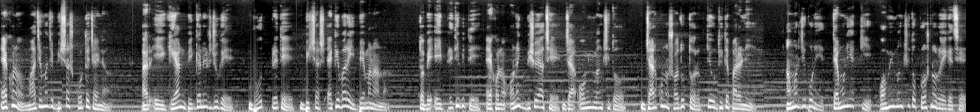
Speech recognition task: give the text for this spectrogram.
এখনও মাঝে মাঝে বিশ্বাস করতে চাই না। আর এই জ্ঞান বিজ্ঞানের যুগে ভূত প্রেতে বিশ্বাস একেবারেই বেমানানা। তবে এই পৃথিবীতে এখনও অনেক বিষয় আছে যা অমীমাংসিত, যার কোনো সদুত্তর কেউ দিতে পারেনি। আমার জীবনে তেমনই একটি অমীমাংসিত প্রশ্ন রয়ে গেছে।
